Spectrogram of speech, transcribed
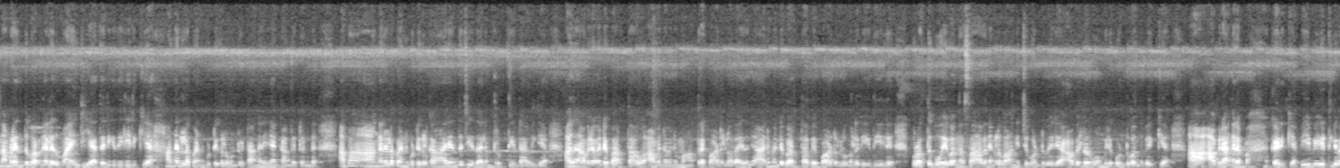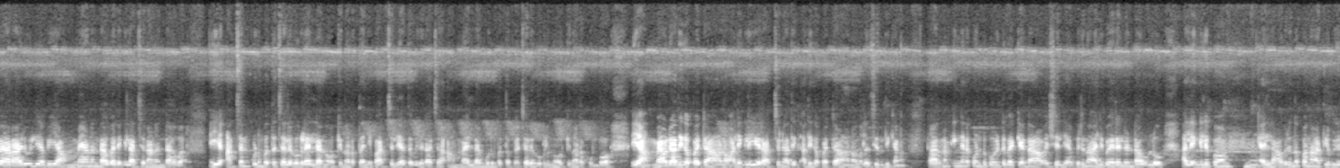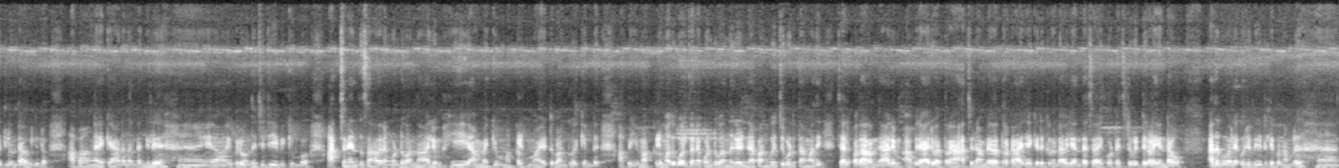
നമ്മൾ എന്ത് പറഞ്ഞാലും അത് മൈൻഡ് ചെയ്യാത്ത രീതിയിൽ ഇരിക്കുക. അങ്ങനെയുള്ള പെൺകുട്ടികളും ഉണ്ട് കേട്ടോ. അങ്ങനെ ഞാൻ കണ്ടിട്ടുണ്ട്. അപ്പോൾ അങ്ങനെയുള്ള പെൺകുട്ടികൾക്ക് ആരെന്ത് ചെയ്താലും തൃപ്തി ഉണ്ടാവില്ല. അത് അവനവന്റെ ഭർത്താവ് അവനവന് മാത്രമേ പാടുള്ളൂ. അതായത് ഞാനും എന്റെ ഭർത്താവേ പാടുള്ളൂ എന്നുള്ള രീതിയിൽ പുറത്ത് പോയി വന്ന സാധനങ്ങൾ വാങ്ങിച്ച് കൊണ്ടുവരിക അവരുടെ റൂമിൽ കൊണ്ടുവന്ന് വെക്കുക അവരങ്ങനെ കഴിക്കുക. അപ്പോൾ ഈ വീട്ടിൽ വേറെ ആരും ഇല്ല. അപ്പോൾ ഈ അമ്മയാണ് ഉണ്ടാവുക അല്ലെങ്കിൽ അച്ഛനാണ് ഉണ്ടാവുക. ഈ അച്ഛൻ കുടുംബത്തെ ചിലവുകളെല്ലാം നോക്കി നടത്തുക ഇനിയിപ്പോൾ അച്ഛനില്ലാത്ത വീടാച്ച അമ്മ എല്ലാം കുടുംബത്തെ ചിലവുകൾ നോക്കി നടക്കുമ്പോൾ ഈ അമ്മ ഒരു അധികപ്പറ്റാണോ അല്ലെങ്കിൽ ഈ ഒരു അച്ഛനും അധിക അധികപ്പറ്റാണോ എന്നുള്ളത് ചിന്തിക്കണം. കാരണം ഇങ്ങനെ കൊണ്ടുപോയിട്ട് വെക്കേണ്ട ആവശ്യമില്ല. ഇവർ നാല് പേരല്ലേ ഉണ്ടാവുള്ളൂ. അല്ലെങ്കിൽ ഇപ്പം എല്ലാവരും ഒന്നും ഇപ്പം നാട്ടിൽ വീട്ടിലുണ്ടാവില്ലല്ലോ അപ്പോൾ ഇവർ ഇവരൊന്നിച്ച് ജീവിക്കുമ്പോൾ അച്ഛൻ എന്ത് സാധനം കൊണ്ടുവന്നാലും ഈ അമ്മയ്ക്കും മക്കൾക്കുമായിട്ട് പങ്കുവെക്കുന്നുണ്ട് അപ്പോൾ ഈ മക്കളും അതുപോലെ തന്നെ കൊണ്ടുവന്ന് കഴിഞ്ഞാൽ പങ്കുവെച്ച് കൊടുത്താൽ മതി. ചിലപ്പോൾ അത് അറിഞ്ഞാലും അവരാരും അത്ര അച്ഛനും അമ്മയും അത്ര കാര്യമാക്കി എടുക്കുന്നുണ്ടാവില്ല. എന്താ വെച്ചാൽ ആയിക്കോട്ടെ വെച്ചിട്ട് വിട്ടുകളയുണ്ടാവും. അതുപോലെ ഒരു വീട്ടിൽ വീട്ടിലിപ്പോൾ നമ്മൾ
